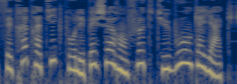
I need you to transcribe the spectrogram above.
C'est très pratique pour les pêcheurs en flotte tube ou en kayak.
